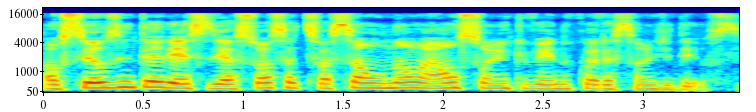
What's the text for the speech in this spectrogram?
aos seus interesses e à sua satisfação, não é um sonho que vem do coração de Deus.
